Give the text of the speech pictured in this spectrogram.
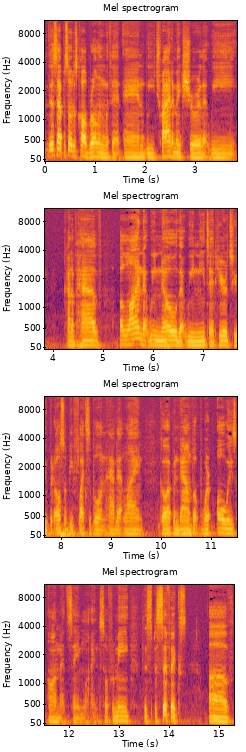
this episode is called "Rolling with It," and we try to make sure that we kind of have a line that we know that we need to adhere to, but also be flexible and have that line go up and down. But we're always on that same line. So for me, the specifics of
